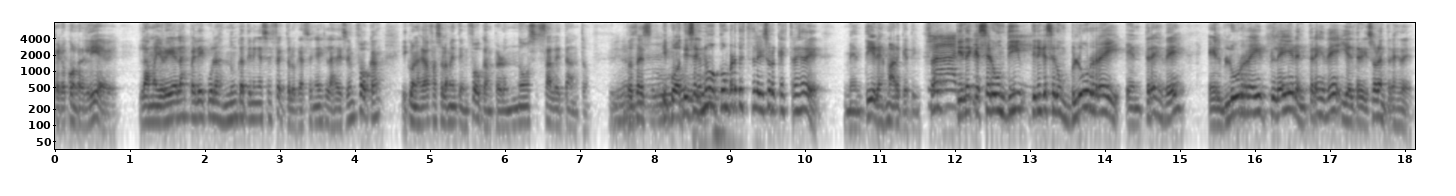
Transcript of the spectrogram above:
pero con relieve. La mayoría de las películas nunca tienen ese efecto, lo que hacen es las desenfocan y con las gafas solamente enfocan, pero no se sale tanto. Entonces, y cuando te dicen, no, cómprate este televisor que es 3D, mentira, es marketing. Claro, tiene que ser un tiene que ser un Blu-ray en 3D, el Blu-ray player en 3D y el televisor en 3D.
